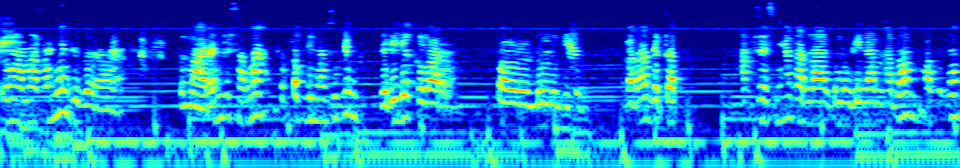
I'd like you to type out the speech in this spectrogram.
rumah makannya juga kemarin ke sana tetap dimasukin. Jadi dia keluar tol dulu gitu. Karena dekat aksesnya karena kemungkinan apa maksudnya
